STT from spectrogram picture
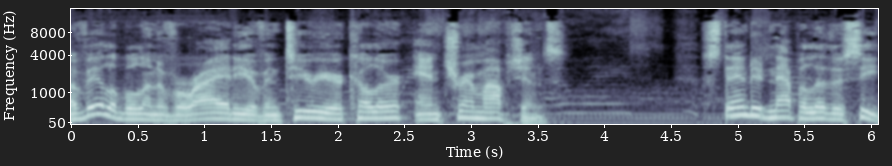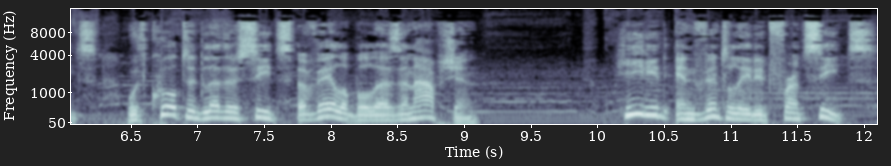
Available in a variety of interior color and trim options. Standard Nappa leather seats with quilted leather seats available as an option. Heated and ventilated front seats.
